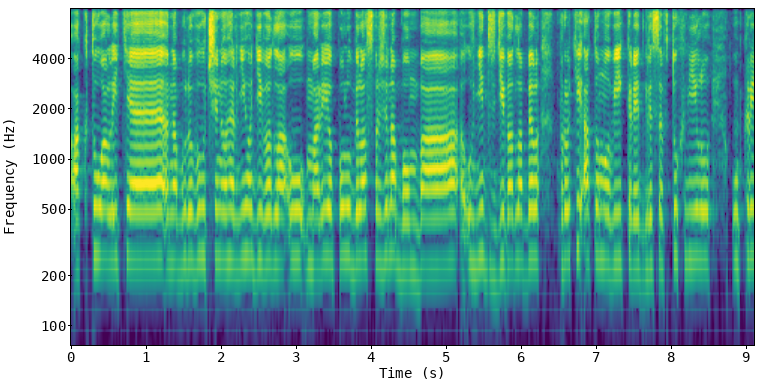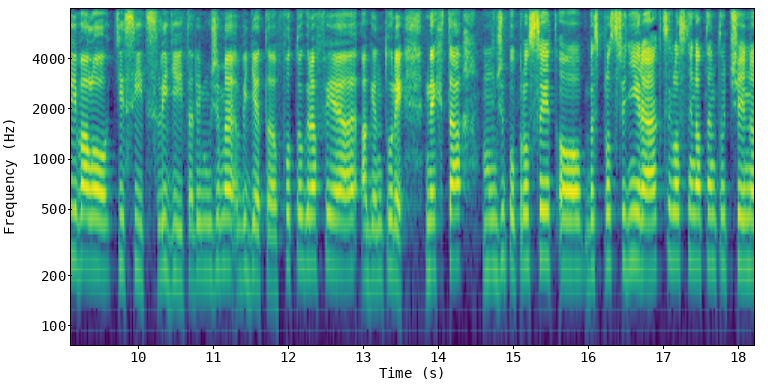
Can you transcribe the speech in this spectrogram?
aktualitě na budovu činoherního divadla u Mariupolu byla svržena bomba. Uvnitř divadla byl protiatomový kryt, kde se v tu chvíli ukrývalo tisíc lidí. Tady můžeme vidět fotografie agentury Nechta. Můžu poprosit o bezprostřední reakci vlastně na tento čin, e,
